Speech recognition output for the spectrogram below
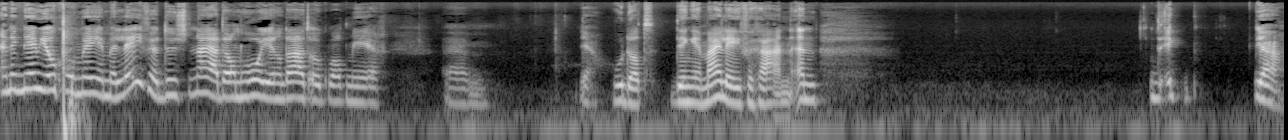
en ik neem je ook gewoon mee in mijn leven. Dus nou ja, dan hoor je inderdaad ook wat meer um, ja, hoe dat dingen in mijn leven gaan. En ik, ja,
